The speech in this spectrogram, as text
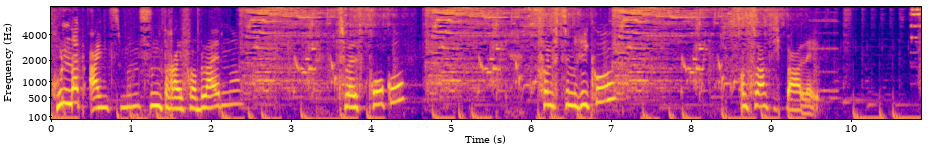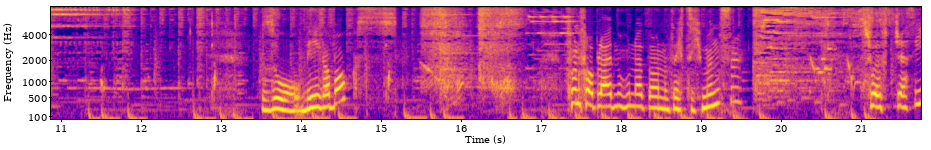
101 Münzen, 3 verbleibende. 12 Poco. 15 Rico. Und 20 Barley. So, Megabox. 5 verbleibende 169 Münzen. 12 Jesse.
